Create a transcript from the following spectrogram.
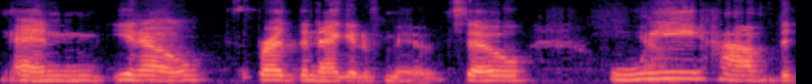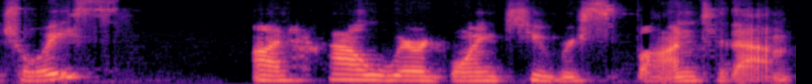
yeah. and, you know, spread the negative mood. So we have the choice on how we're going to respond to them.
